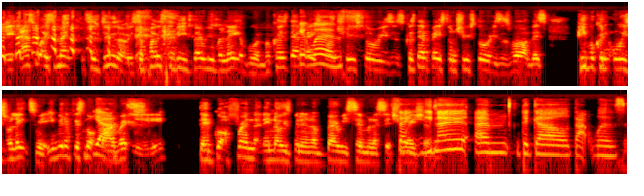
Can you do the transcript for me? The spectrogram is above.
It, that's what it's meant to do, though. It's supposed to be very relatable, and because they're It based on true stories, because they're based on true stories as well. There's people can always relate to it, even if it's not Yeah. directly. They've got a friend that they know has been in a very similar situation. so you know, um, the girl that was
